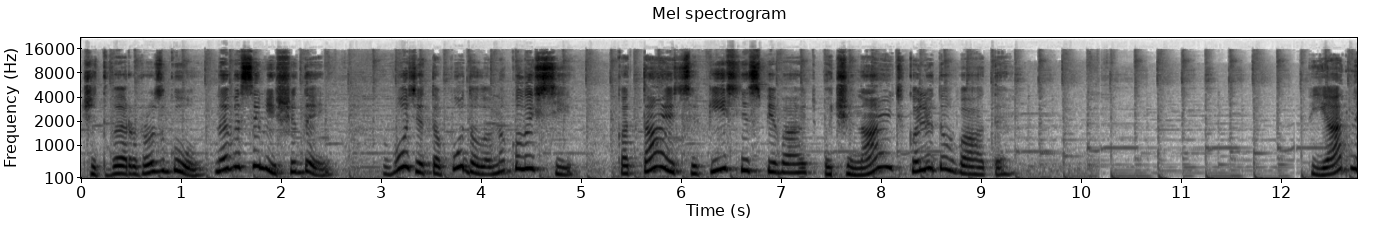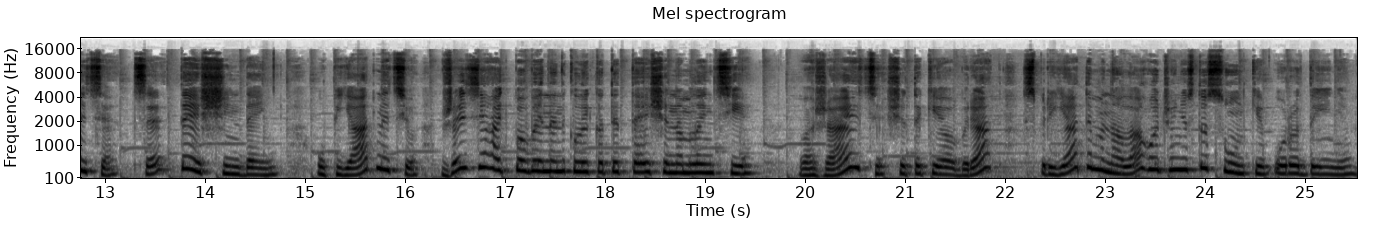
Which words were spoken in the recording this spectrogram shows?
Четвер розгул найвеселіший день. Возять та подола на колесі, катаються, пісні співають, починають колядувати. П'ятниця це тещин день. У п'ятницю вже зять повинен кликати тещу на млинці. Вважається, що такий обряд сприятиме налагодженню стосунків у родині.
